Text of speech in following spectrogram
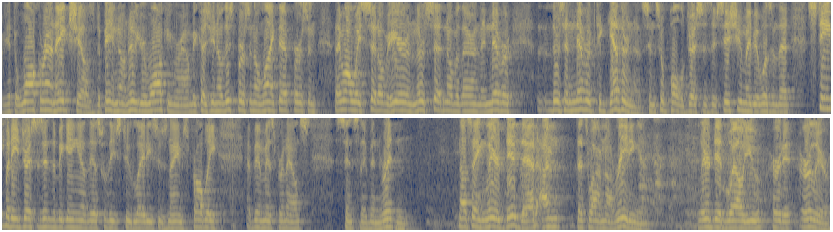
you have to walk around eggshells depending on who you're walking around because you know this person don't like that person. They've always sit over here and they're sitting over there and they never there's a never togetherness. And so Paul addresses this issue. Maybe it wasn't that steep, but he addresses it in the beginning of this with these two ladies whose names probably have been mispronounced since they've been written. Not saying Lear did that. I'm that's why I'm not reading it. Lear did well, you heard it earlier.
